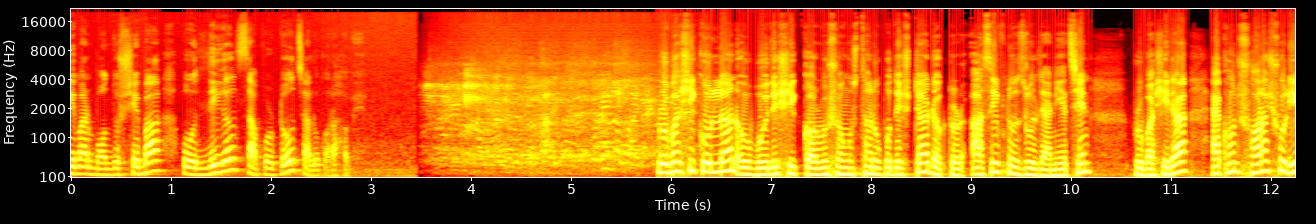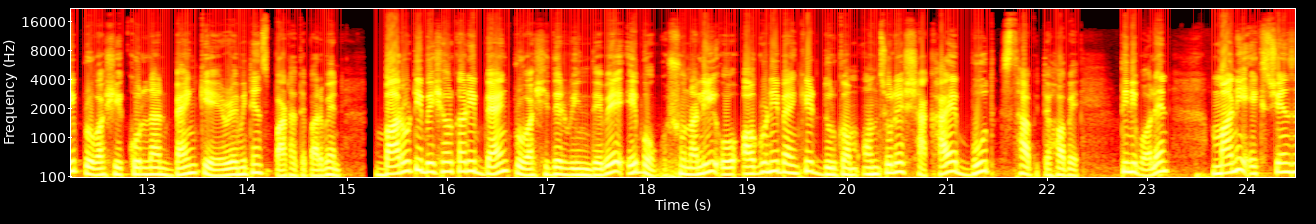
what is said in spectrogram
বিমানবন্দর সেবা ও লিগ্যাল সাপোর্টও চালু করা হবে। প্রবাসী কল্যাণ ও বৈদেশিক কর্মসংস্থান উপদেষ্টা ডক্টর আসিফ নজরুল জানিয়েছেন, প্রবাসীরা এখন সরাসরি প্রবাসী কল্যাণ ব্যাংকে রেমিটেন্স পাঠাতে পারবেন। বারোটি বেসরকারি ব্যাংক প্রবাসীদের ঋণ দেবে এবং সোনালী ও অগ্রণী ব্যাংকের দুর্গম অঞ্চলের শাখায় বুথ স্থাপিত হবে। তিনি বলেন, মানি এক্সচেঞ্জ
